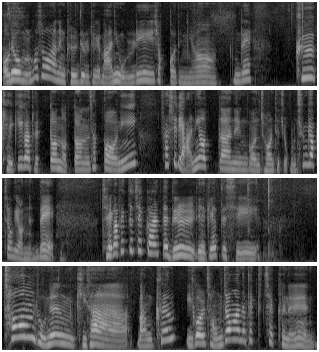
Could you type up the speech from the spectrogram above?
어려움을 호소하는 글들을 되게 많이 올리셨거든요. 근데 그 계기가 됐던 어떤 사건이 사실이 아니었다는 건 저한테 조금 충격적이었는데 제가 팩트 체크할 때 늘 얘기했듯이 처음 도는 기사만큼 이걸 정정하는 팩트 체크는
